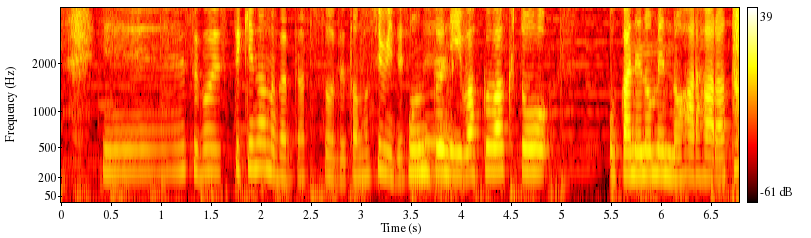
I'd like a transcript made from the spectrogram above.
えー、すごい素敵なのが出せそうで楽しみですね。本当にワクワクとお金の面のハラハラと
